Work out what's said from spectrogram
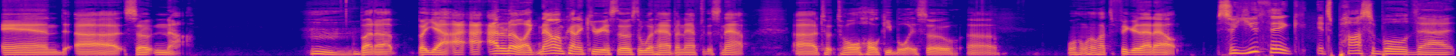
and uh, so nah. hmm. But uh, but yeah, I I, I don't know. Like now, I'm kind of curious though as to what happened after the snap uh, to to old Hulky boy. So uh, we'll, we'll have to figure that out. So you think it's possible that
